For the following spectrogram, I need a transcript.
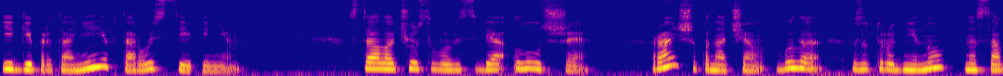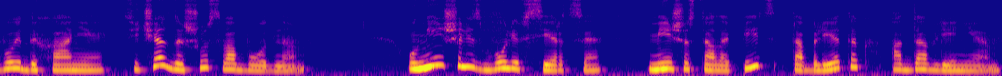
и гипертония второй степени. Стала чувствовать себя лучше – Раньше по ночам было затруднено носовое дыхание, сейчас дышу свободно. Уменьшились боли в сердце, меньше стало пить таблеток от давления.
